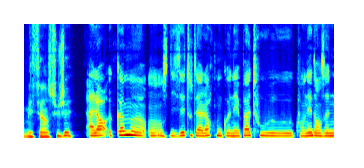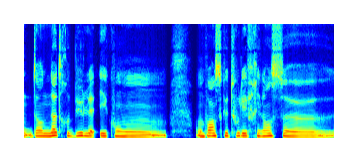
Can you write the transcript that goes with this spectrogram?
mais c'est un sujet. Alors, comme euh, on, se disait tout à l'heure qu'on connaît pas tout, qu'on est dans, dans notre bulle et qu'on on pense que tous les freelances euh,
